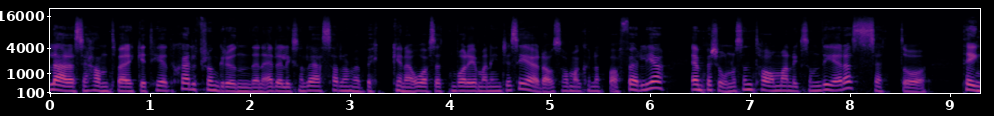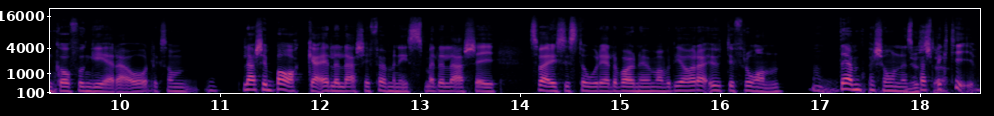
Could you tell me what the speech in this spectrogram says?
lära sig hantverket helt själv från grunden eller liksom läsa alla de här böckerna oavsett vad det är man är intresserad av så har man kunnat bara följa en person och sen tar man liksom deras sätt att tänka och fungera och liksom lär sig baka eller lär sig feminism eller lär sig Sveriges historia eller vad det nu är man vill göra utifrån den personens Just det. perspektiv.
